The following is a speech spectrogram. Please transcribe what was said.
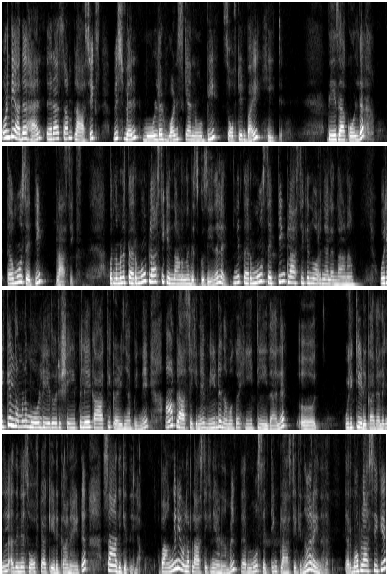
On the other hand there are some plastics which when moulded once can not be softened by heat these are called thermosetting plastics അപ്പോൾ നമ്മൾ തെർമോ പ്ലാസ്റ്റിക് എന്താണെന്ന് ഡിസ്കസ് ചെയ്തല്ലേ ഇനി തെർമോ സെറ്റിംഗ് പ്ലാസ്റ്റിക് എന്ന് പറഞ്ഞാൽ എന്താണ്? ഒരിക്കൽ നമ്മൾ മോൾഡ് ചെയ്ത് ഒരു ഷേപ്പിലേക്ക് ആക്കി കഴിഞ്ഞാൽ പിന്നെ ആ പ്ലാസ്റ്റിക്കിനെ വീണ്ടും നമുക്ക് ഹീറ്റ് ചെയ്താൽ ഉരുക്കിയെടുക്കാൻ അല്ലെങ്കിൽ അതിനെ സോഫ്റ്റ് ആക്കി എടുക്കാനായിട്ട് സാധിക്കത്തില്ല. അപ്പോൾ അങ്ങനെയുള്ള പ്ലാസ്റ്റിക്കിനെയാണ് നമ്മൾ തെർമോ സെറ്റിംഗ് പ്ലാസ്റ്റിക് എന്ന് പറയുന്നത്. തെർമോ പ്ലാസ്റ്റിക്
